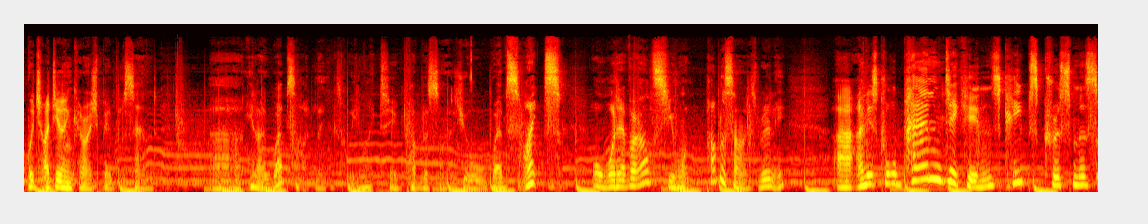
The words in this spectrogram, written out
which I do encourage people to send. Uh, you know, website links. We to publicise your websites or whatever else you want publicised, really. Uh, and it's called Pam Dickens Keeps Christmas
